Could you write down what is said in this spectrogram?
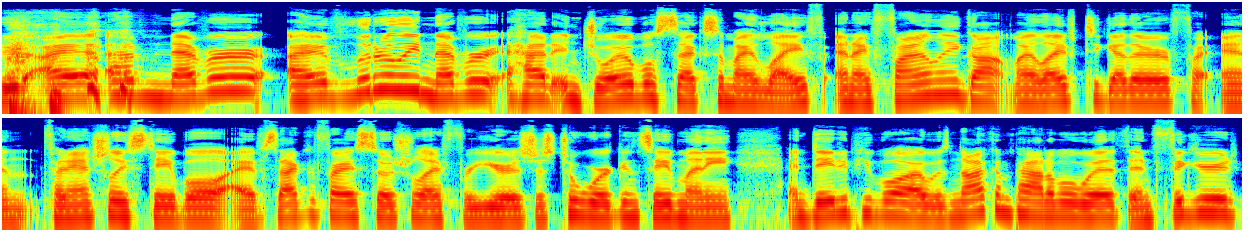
Dude, I have never, I have literally never had enjoyable sex in my life. And I finally got my life together fi- and financially stable. I have sacrificed social life for years just to work and save money and dated people I was not compatible with and figured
